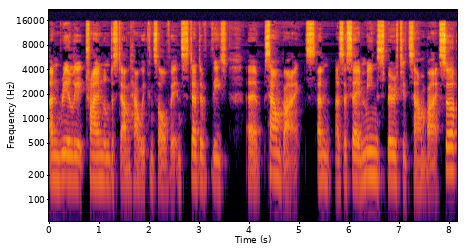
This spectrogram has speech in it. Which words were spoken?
and really try and understand how we can solve it, instead of these uh, sound bites, and as I say, mean spirited sound bites. So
